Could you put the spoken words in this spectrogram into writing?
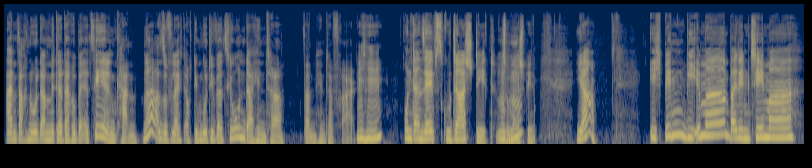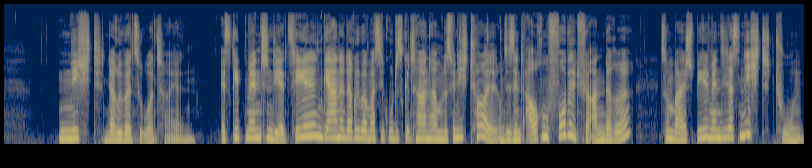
Einfach nur, damit er darüber erzählen kann. Ne? Also vielleicht auch die Motivation dahinter dann hinterfragt. Mhm. Und dann selbst gut dasteht, mhm. zum Beispiel. Ja, ich bin wie immer bei dem Thema nicht darüber zu urteilen. Es gibt Menschen, die erzählen gerne darüber, was sie Gutes getan haben und das finde ich toll. Und sie sind auch ein Vorbild für andere, zum Beispiel, wenn sie das nicht tun.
